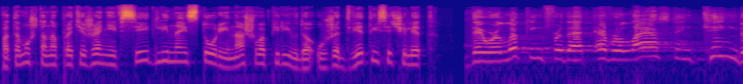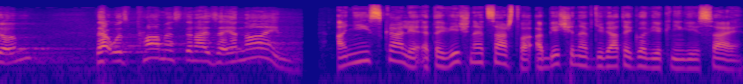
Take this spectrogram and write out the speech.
Потому что на протяжении всей длинной истории нашего периода уже 2000 лет they were looking for that everlasting kingdom that was promised in Isaiah 9. Они искали это вечное царство, обещанное в 9 главе книги Исаии.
